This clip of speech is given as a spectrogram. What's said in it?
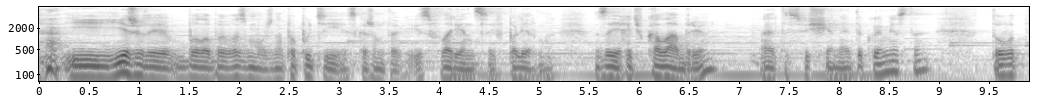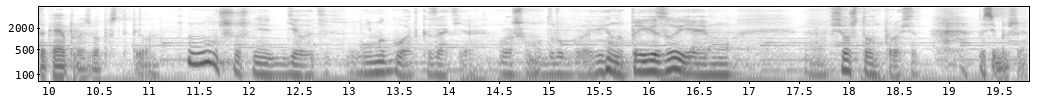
Да. И ежели было бы возможно по пути, скажем так, из Флоренции в Палермо заехать в Калабрию, а это священное такое место, то вот такая просьба поступила. Ну, что ж мне делать? Не могу отказать я вашему другу Равину. Привезу я ему э, все, что он просит. Спасибо большое.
